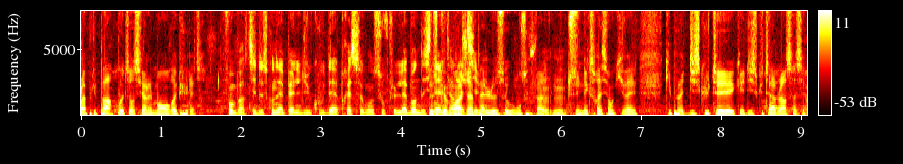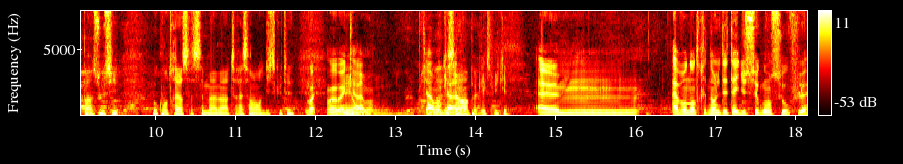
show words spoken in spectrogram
la plupart, potentiellement auraient pu l'être. Font partie de ce qu'on appelle, du coup, d'après Second Souffle, la bande C'est dessinée ce que moi j'appelle le second souffle. Mhm. Donc, C'est une expression qui, va, qui peut être discutée et qui est discutable, hein, ça c'est pas un souci. Au contraire, ça c'est même intéressant d'en discuter. Ouais, ouais, carrément. On, Carrément, on carrément. un peu de l'expliquer. Euh, avant d'entrer dans le détail du second souffle,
